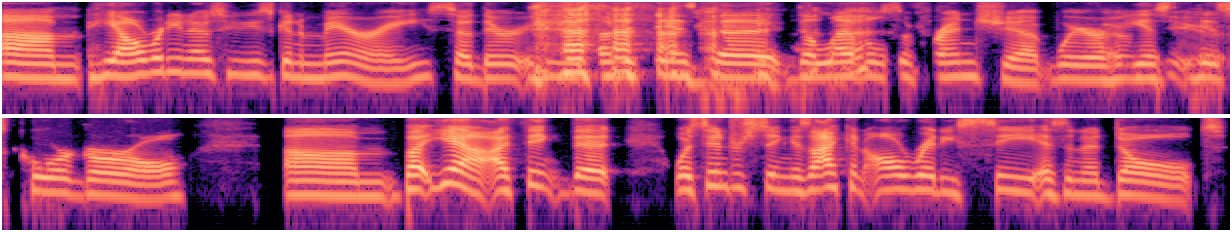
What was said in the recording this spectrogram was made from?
Um, he already knows who he's going to marry, so there he understands the the levels of friendship where oh, he is his core girl. Um, but yeah, I think that what's interesting is I can already see as an adult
